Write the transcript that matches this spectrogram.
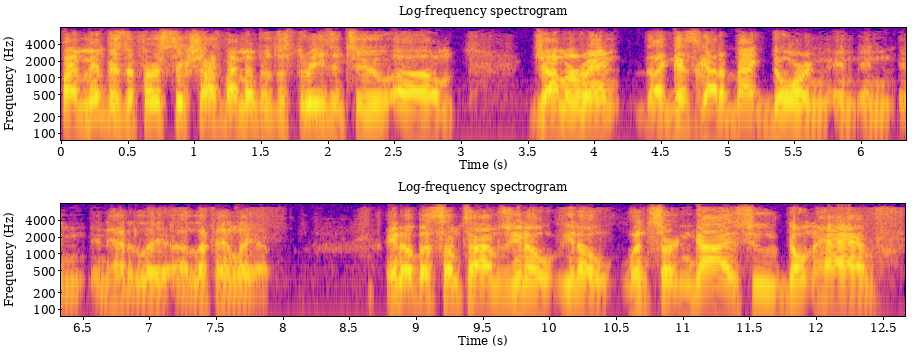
By Memphis, the first six shots by Memphis was threes into um, Ja Morant, I guess, got a back door and and, and, and had a, lay, a left hand layup. You know, but sometimes, you know, you know, when certain guys who don't have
